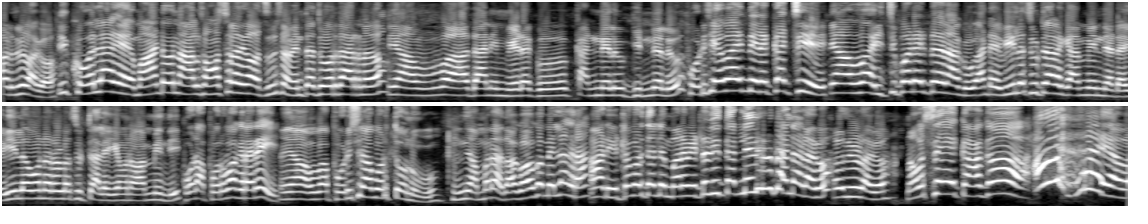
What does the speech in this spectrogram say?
అడు చూడగో ఈ కోలాగే మా అంటే నాలుగు సంవత్సరాలు కావచ్చు చూసినాం ఎంత జోరుదారునదో? ఈ అవ్వ దాని మెడకు కన్నెలు గిన్నెలు. పొడిచేమైంది వెనక్కొచ్చి. ఈ అవ్వ ఇచ్చి పడైతే నాకు? అంటే వీళ్ళ చుట్టాలకి అమ్మింది అంటే వీళ్ళ ఓనర్ల చుట్టాలకి మనం అమ్మింది? పోడా పొరవకరా రే అవ్వ పొడిచినా పడుతావు నువ్వు. అమ్మరా దాగోగో మెల్లగరా ఆడు ఎట్లా పడతాడే మనం ఎట్లా తీస్తే తిరుగుతాడు అది చూడగో నమస్తే కాకా. అవ్వ.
